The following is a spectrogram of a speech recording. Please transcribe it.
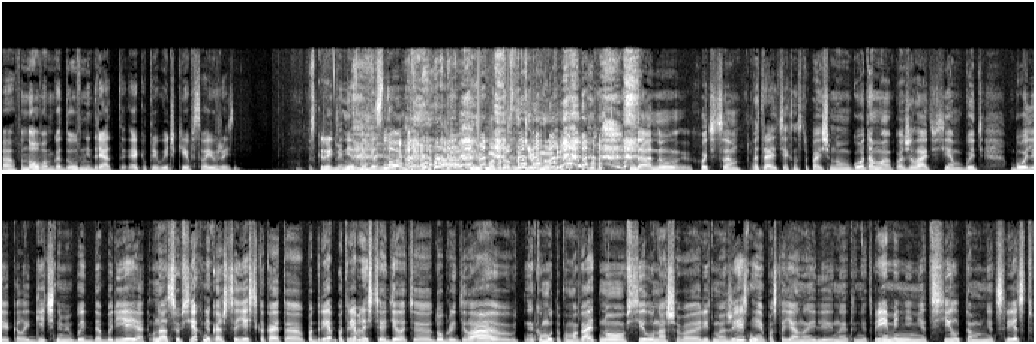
в новом году внедрят эко-привычки в свою жизнь. Скажите Да. несколько слов. Мы просто кивнули. Да, ну, хочется поздравить всех с наступающим Новым годом, пожелать всем быть более экологичными, быть добрее. У нас у всех, мне кажется, есть какая-то потребность делать э, добрые дела, кому-то помогать, но в силу нашего ритма жизни постоянно или на это нет времени, нет сил, там нет средств,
